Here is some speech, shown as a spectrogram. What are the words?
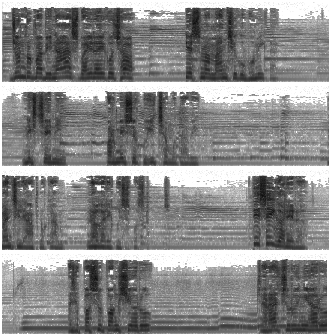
जुन रूपमा विनाश भइरहेको छ त्यसमा मान्छेको भूमिका निश्चय नै परमेश्वरको इच्छा मुताबिक मान्छेले आफ्नो काम नगरेको स्पष्ट हुन्छ। त्यसै गरेर अझ पशु पक्षीहरू चराचुरुङ्गीहरू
